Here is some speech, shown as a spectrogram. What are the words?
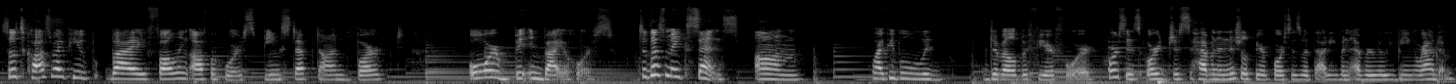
So it's caused by people by falling off a horse being stepped on barked or bitten by a horse. So this makes sense um why people would develop a fear for horses or just have an initial fear of horses without even ever really being around them.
